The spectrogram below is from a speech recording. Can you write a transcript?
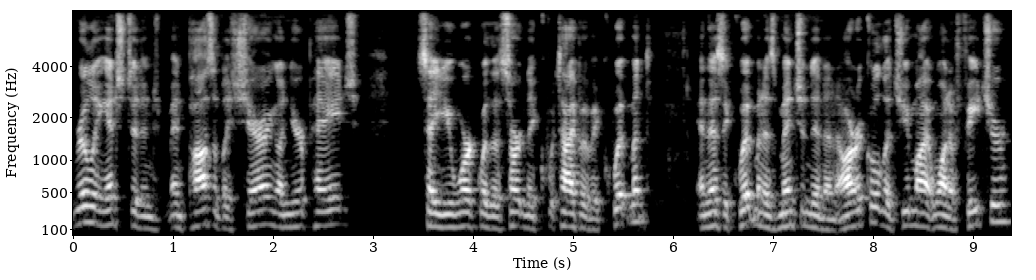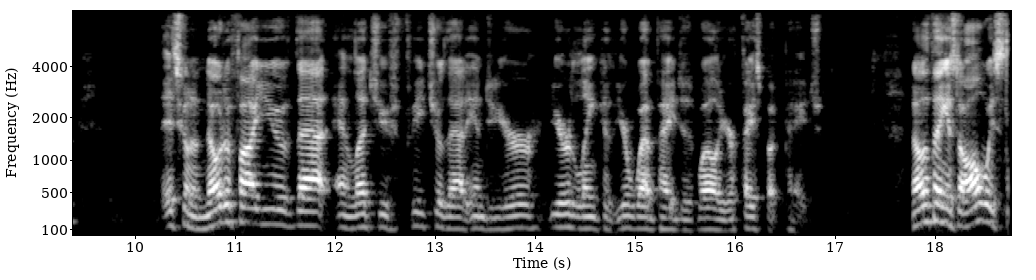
really interested in, in possibly sharing on your page, say you work with a certain type of equipment, and this equipment is mentioned in an article that you might want to feature it's going to notify you of that and let you feature that into your your link your web page as well your facebook page another thing is to always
